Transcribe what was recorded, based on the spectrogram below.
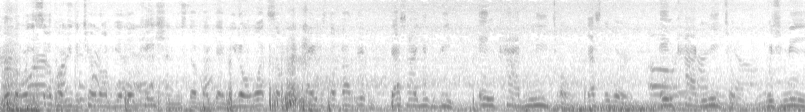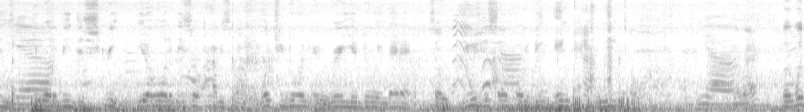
remember, on your cell phone, you can turn off your location and stuff like that. If you don't want some of that private stuff out there, that's how you can be incognito. That's the word. Incognito. Which means you want to be discreet. You don't want to be so obvious about what you're doing and where you're doing that at. So use your cell phone to be incognito. Yeah. All right. But what,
